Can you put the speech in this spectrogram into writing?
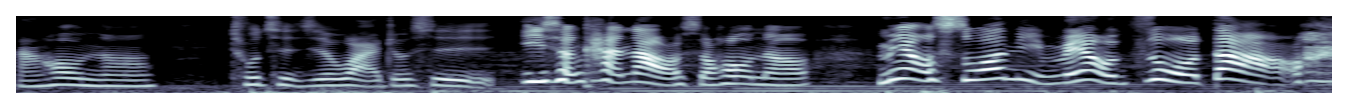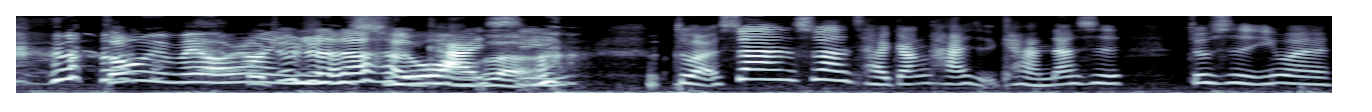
然后呢，除此之外，就是医生看到的时候呢，没有说你没有做到，终于没有让我就觉得很开心。对，虽然虽然才刚开始看，但是就是因为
